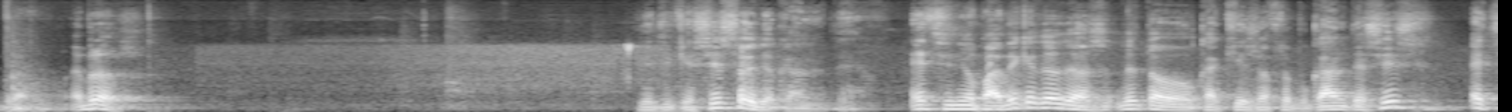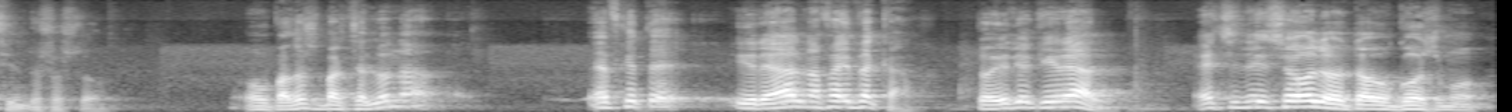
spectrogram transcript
Μπράβο. Εμπρός. Γιατί και εσείς το ίδιο κάνετε. Έτσι είναι ο παδί και δεν, το- δεν το κακίζω αυτό που κάνετε εσείς. Έτσι είναι το σωστό. Ο παδός της Μπαρσελόνα εύχεται η Ρεάλ να φάει 10. Το ίδιο και η Ρεάλ. Έτσι είναι σε όλο τον κόσμο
